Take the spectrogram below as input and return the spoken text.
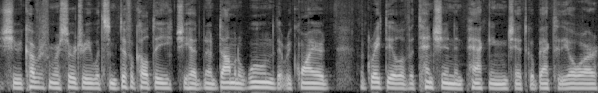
She recovered from her surgery with some difficulty. She had an abdominal wound that required a great deal of attention and packing. She had to go back to the OR.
